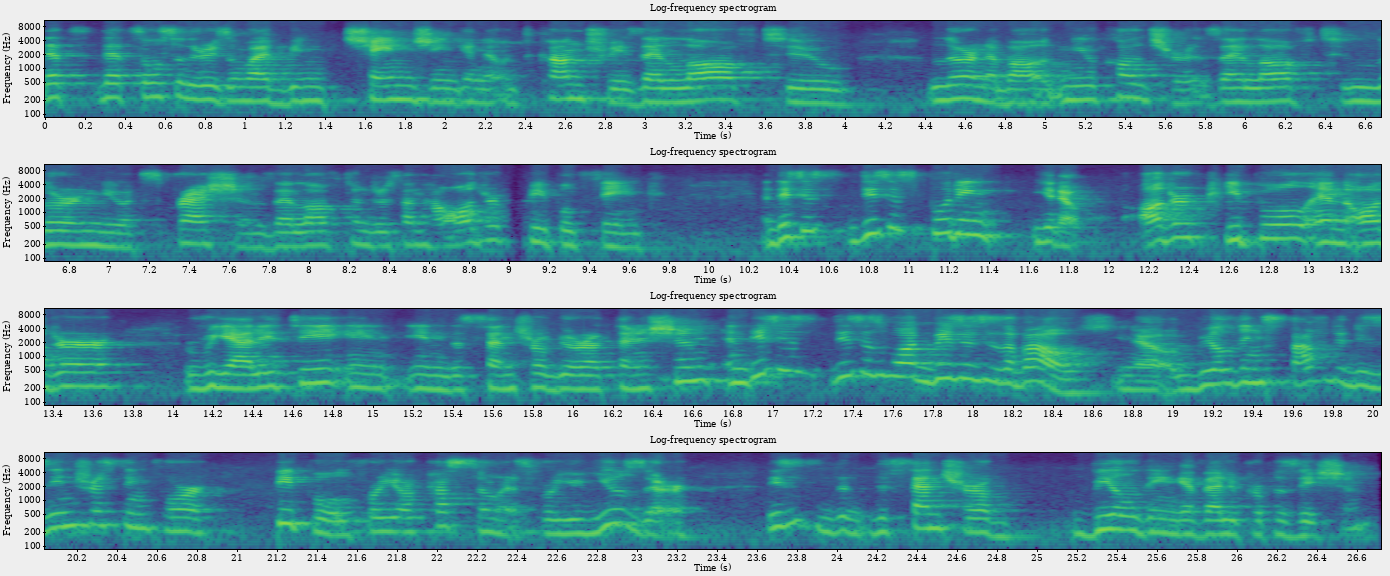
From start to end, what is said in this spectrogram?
That's that's also the reason why I've been changing, you know, countries. I love to learn about new cultures. I love to learn new expressions. I love to understand how other people think. And this is this is putting, you know, other people and other reality in, in the center of your attention. And this is this is what business is about, you know, building stuff that is interesting for people, for your customers, for your user. This is the, the center of building a value proposition.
